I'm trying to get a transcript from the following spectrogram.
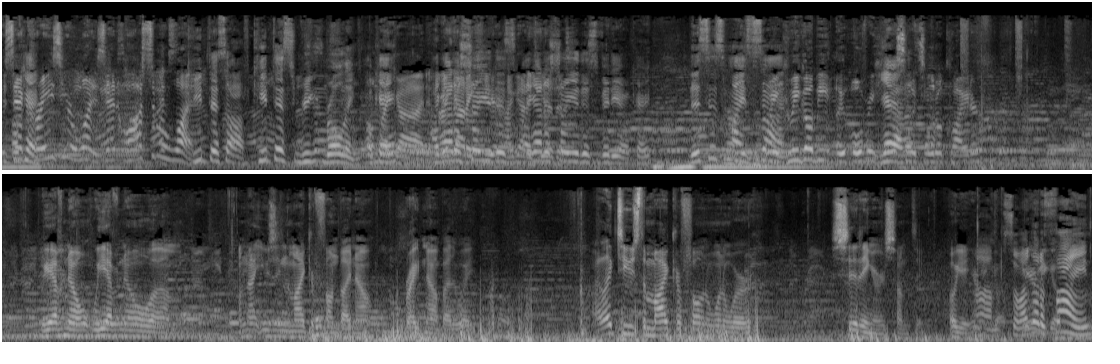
Is that Okay. crazy or what? Is that awesome or what? Keep this off. Keep this re- rolling. Okay. Oh my God. I I gotta, gotta show you this. I I gotta gotta, show this. you this video. Okay. This is my son. Wait, can we go be uh, over here Yeah, so it's a little quieter? We have no. We have no. Um, I'm not using the microphone by now. Right now, by the way. I like to use the microphone when we're sitting or something. Oh yeah, here we Um, go. so I gotta go. find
